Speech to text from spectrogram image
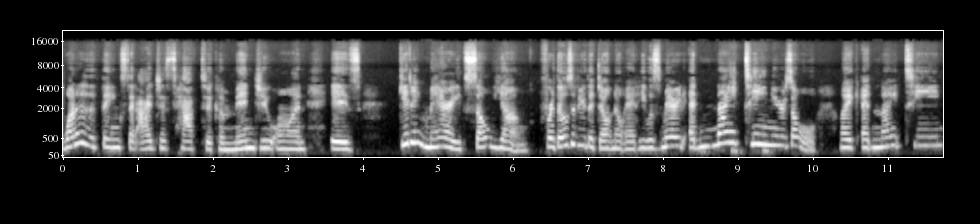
One of the things that I just have to commend you on is getting married so young. For those of you that don't know Ed, he was married at 19 years old. Like at 19,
